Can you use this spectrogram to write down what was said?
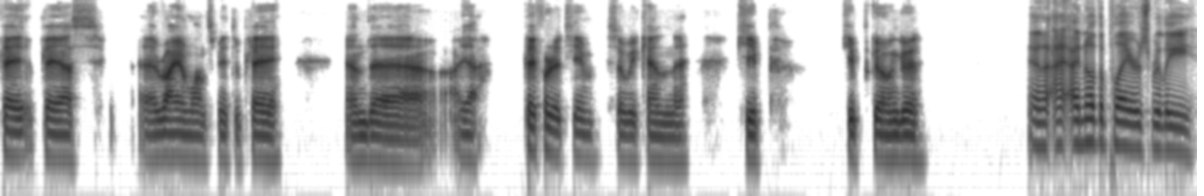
play play as uh, Ryan wants me to play, and uh, yeah, play for the team so we can uh, keep keep going good. And I, I know the players really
